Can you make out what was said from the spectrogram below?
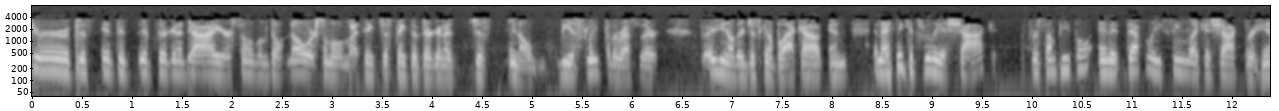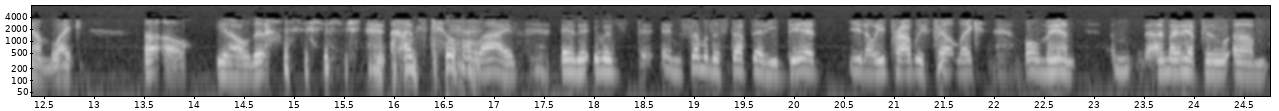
sure if just if it, if they're going to die, or some of them don't know, or some of them I think just think that they're going to just you know be asleep for the rest of their, you know, they're just going to black out. And and I think it's really a shock for some people, and it definitely seemed like a shock for him. Like, uh oh, you know, the, I'm still alive, and it, it was, and some of the stuff that he did, you know, he probably felt like, oh man, I might have to um,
